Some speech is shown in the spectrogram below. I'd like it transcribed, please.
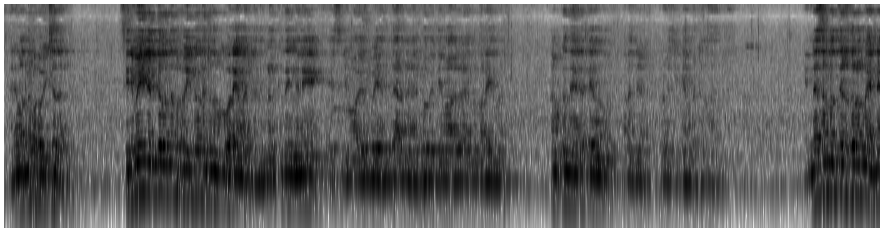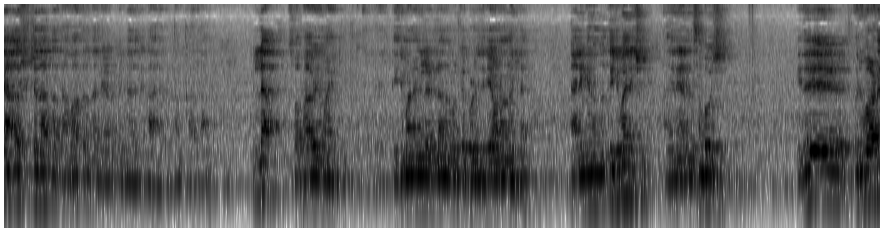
അങ്ങനെ വന്ന് ഭവിച്ചതാണ് സിനിമയിൽ എന്ത് വന്ന് ഭവിക്കുമെന്ന് ഇപ്പം നമുക്ക് പറയാൻ പറ്റില്ല. നിങ്ങൾക്കിത് എങ്ങനെ സിനിമ വരുമ്പോൾ എന്താണ് അനുഭവവിദ്യമാകുക എന്ന് പറയുന്നത് നമുക്ക് നേരത്തെ ഒന്നും പറഞ്ഞ് പ്രവചിക്കാൻ പറ്റുന്നതല്ല. എന്നെ സംബന്ധിച്ചിടത്തോളം എന്നെ ആകർഷിച്ചത് ആ കഥാപാത്രം തന്നെയാണ് പിന്നെ അതിന്റെ കാലഘട്ടം കഥ. എല്ലാം സ്വാഭാവികമായിട്ടും. തീരുമാനങ്ങളെല്ലാം നമുക്ക് എപ്പോഴും ശരിയാവണമെന്നില്ല. ഞാനിങ്ങനെ ഒന്ന് തീരുമാനിച്ചു. അങ്ങനെയാണ് ഇത് സംഭവിച്ചത്. ഇത് ഒരുപാട്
